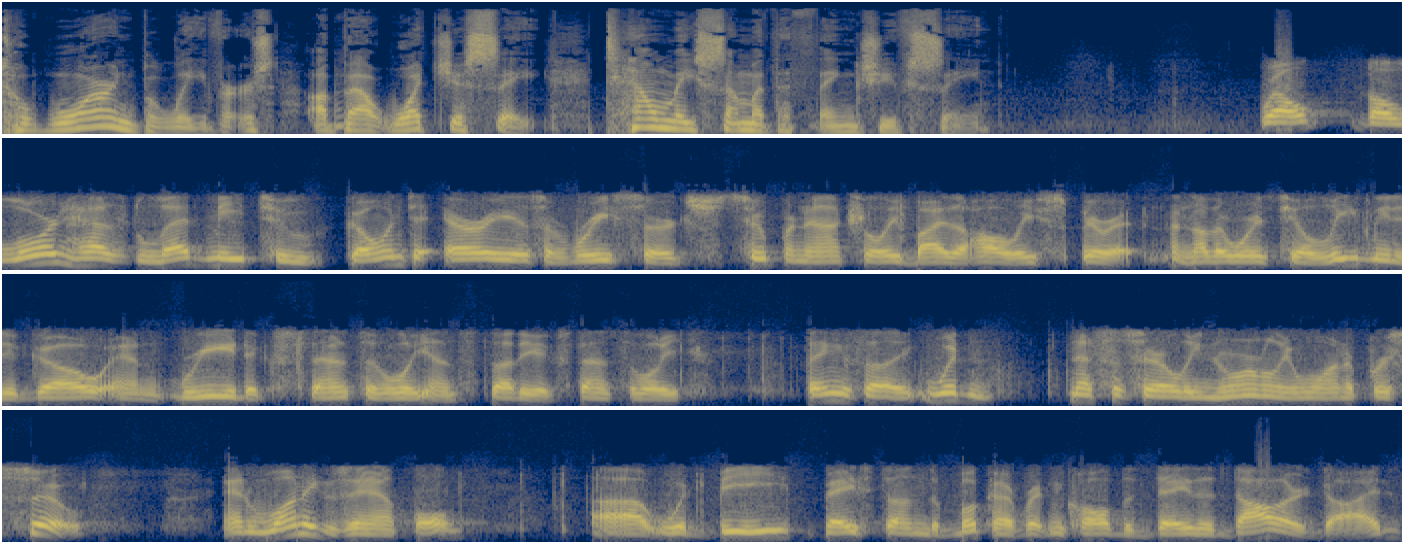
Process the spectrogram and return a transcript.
to warn believers about what you see. Tell me some of the things you've seen. Well, the Lord has led me to go into areas of research supernaturally by the Holy Spirit. In other words, He'll lead me to go and read extensively and study extensively things that I wouldn't necessarily normally want to pursue. And one example uh, would be based on the book I've written called The Day the Dollar Died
